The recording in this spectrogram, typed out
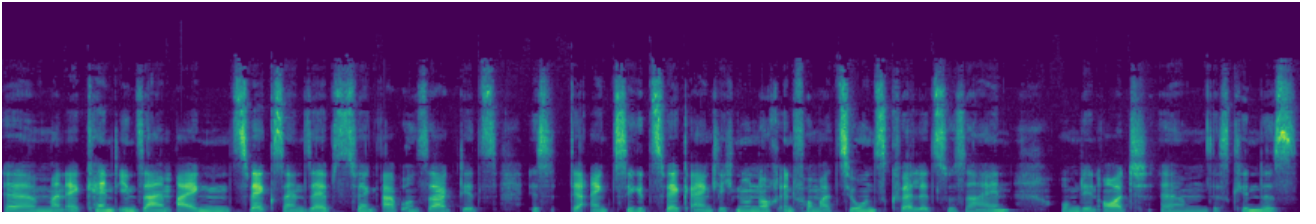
äh, man erkennt ihn seinem eigenen Zweck, seinen Selbstzweck ab und sagt, jetzt ist der einzige Zweck eigentlich nur noch Informationsquelle zu sein, um den Ort ähm, des Kindes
